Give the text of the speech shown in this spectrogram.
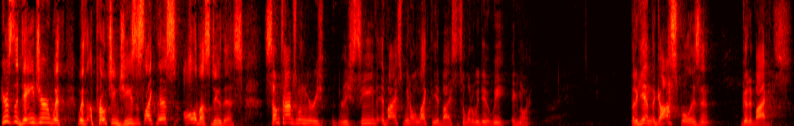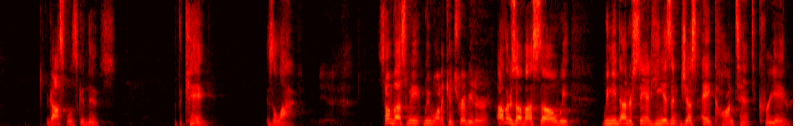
here's the danger with, with approaching Jesus like this. All of us do this. Sometimes when we re- receive advice, we don't like the advice. And so what do we do? We ignore it. But again, the gospel isn't good advice, the gospel is good news that the king is alive. Some of us, we, we want a contributor. Others of us, though, we, we need to understand he isn't just a content creator.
